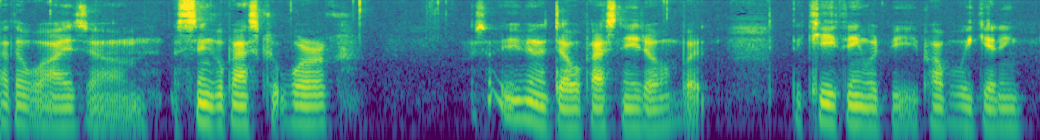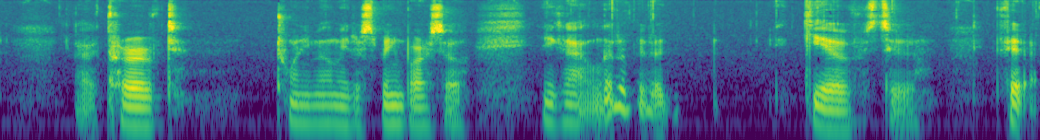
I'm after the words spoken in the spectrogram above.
Otherwise, um, a single pass could work, even a double pass needle, but the key thing would be probably getting a curved 20 millimeter spring bar so you got a little bit of give to fit,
